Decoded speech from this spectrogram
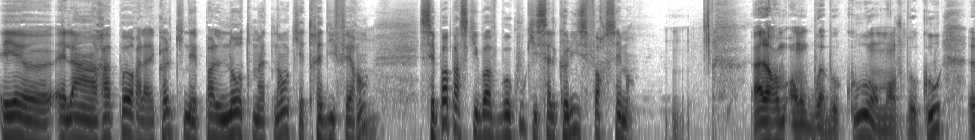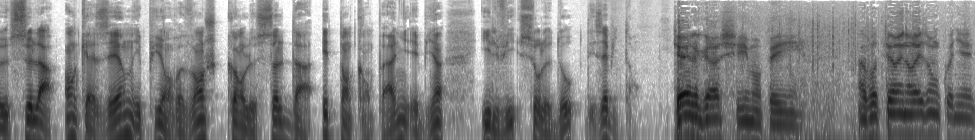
et euh, elle a un rapport à l'alcool qui n'est pas le nôtre maintenant, qui est très différent. C'est pas parce qu'ils boivent beaucoup qu'ils s'alcoolisent forcément. Alors on, boit beaucoup, on mange beaucoup, euh, cela en caserne, et puis en revanche, quand le soldat est en campagne, eh bien, il vit sur le dos des habitants. Quel gâchis, mon pays. À votre faire une raison, Cognet.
